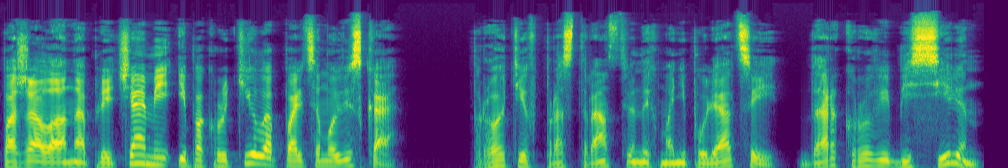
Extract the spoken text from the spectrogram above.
Пожала она плечами и покрутила пальцем у виска. Против пространственных манипуляций дар крови бессилен.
